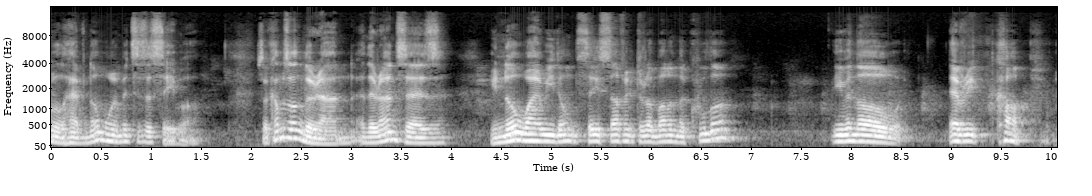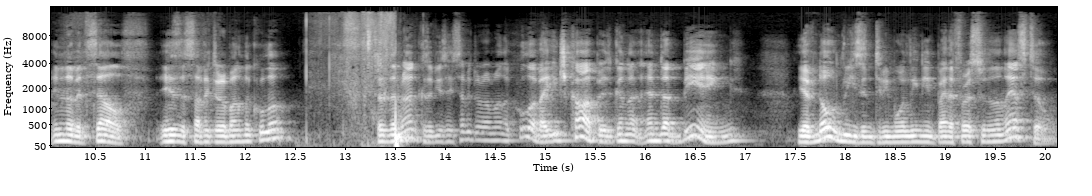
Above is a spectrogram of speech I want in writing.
we'll have no more mitzvahs seba. So comes along the Ran, and the Ran says, you know why we don't say suffix to Rabban in the Kula? Even though every cup in and of itself is a suffix to Rabban in the Kula? Says the Ran, because if you say suffix to Rabban in the Kula, by each cup is going to end up being, you have no reason to be more lenient by the first two than the last two.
